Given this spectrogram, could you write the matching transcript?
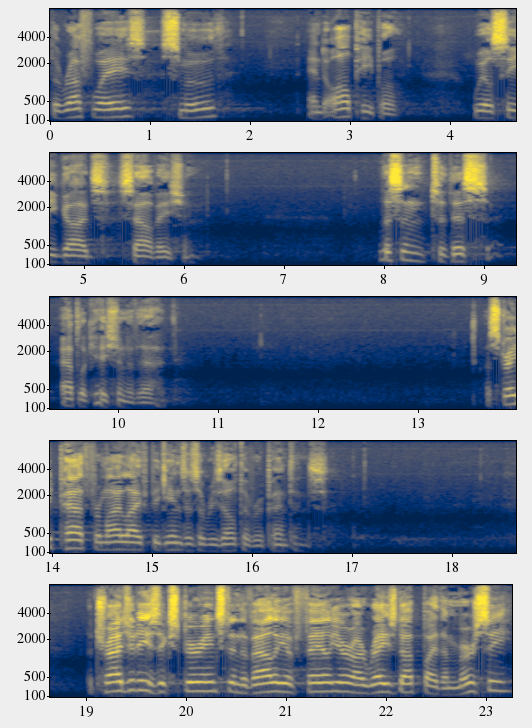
the rough ways smooth, and all people will see God's salvation. Listen to this application of that. A straight path for my life begins as a result of repentance. The tragedies experienced in the valley of failure are raised up by the mercy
